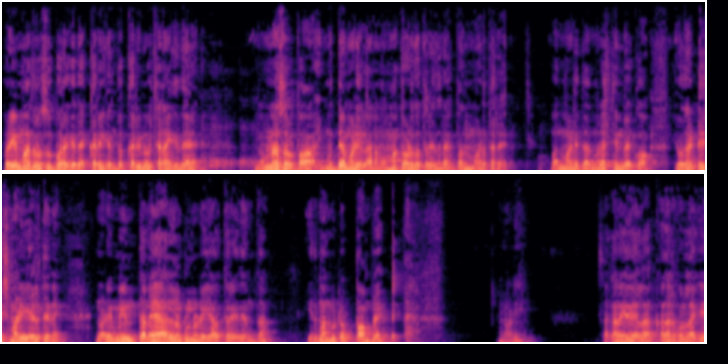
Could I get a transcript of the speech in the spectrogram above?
ಫ್ರೈ ಮಾತ್ರ ಸೂಪರ್ ಆಗಿದೆ ಕರಿಗಿಂತ ಕರಿನೂ ಚೆನ್ನಾಗಿದೆ. ಅನ್ನ ಸ್ವಲ್ಪ. ಮುದ್ದೆ ಮಾಡಿಲ್ಲ. ನಮ್ಮಮ್ಮ ತೋಟದ ಹತ್ರ ಇದ್ದಾರೆ ಬಂದು ಮಾಡ್ತಾರೆ. ಬಂದ್ ಮಾಡಿದ್ದಾದ್ಮೇಲೆ ತಿನ್ನಬೇಕು ಇವಾಗ ಟೇಸ್ಟ್ ಮಾಡಿ ಹೇಳ್ತೀನಿ. ನೋಡಿ, ಮೀನು ತಲೆ ಹಲ್ಲುಗಳು ನೋಡಿ ಯಾವ ಥರ ಇದೆ ಅಂತ. ಇದು ಬಂದ್ಬಿಟ್ಟು ಪಾಂಪ್ಲೆಟ್ ನೋಡಿ ಸಕಾಲಾಗಿದೆ ಎಲ್ಲ ಕಲರ್ಫುಲ್ ಕಲರ್ಫುಲ್ಲಾಗಿ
